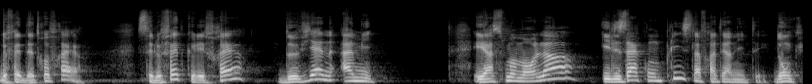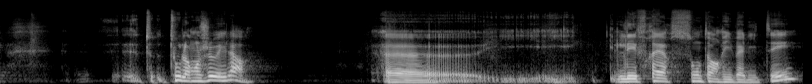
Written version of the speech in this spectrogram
le fait d'être frère. C'est le fait que les frères deviennent amis. Et à ce moment-là, ils accomplissent la fraternité. Donc, tout l'enjeu est là. Euh, les frères sont en rivalité,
